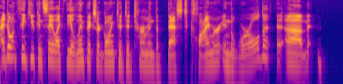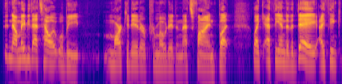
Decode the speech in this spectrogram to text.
I don't think you can say like the Olympics are going to determine the best climber in the world. Um, now, maybe that's how it will be marketed or promoted, and that's fine. But like at the end of the day, I think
